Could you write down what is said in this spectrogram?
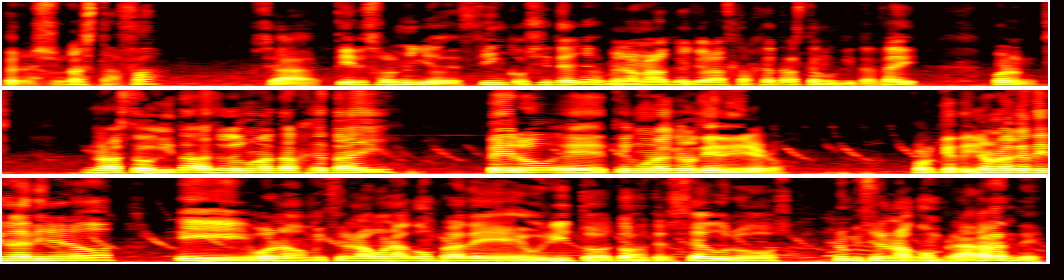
pero es una estafa. O sea, tienes a un niño de 5 o 7 años. Menos mal que yo las tarjetas las tengo quitadas de ahí. Bueno, no las tengo quitadas. Yo tengo una tarjeta ahí, pero eh, tengo una que no tiene dinero. Porque tenía una que tenía dinero y bueno, me hicieron alguna compra de euritos, 2 o 3 euros. No me hicieron una compra grande.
